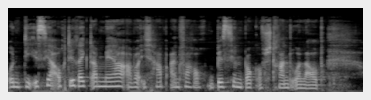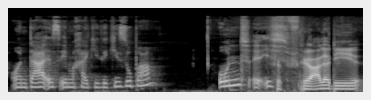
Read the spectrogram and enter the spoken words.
und die ist ja auch direkt am Meer, aber ich habe einfach auch ein bisschen Bock auf Strandurlaub. Und da ist eben Reykjavik super. Und äh, ich. Für, für, alle, die,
